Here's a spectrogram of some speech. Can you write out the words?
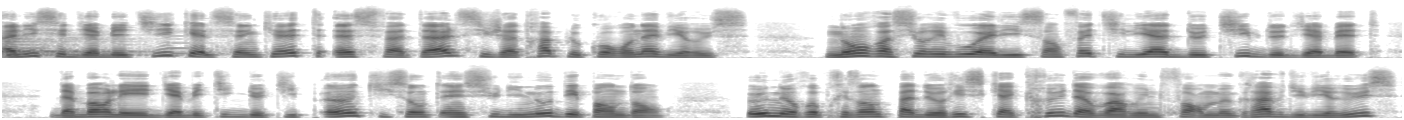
Alice est diabétique, elle s'inquiète, est-ce fatal si j'attrape le coronavirus? Non, rassurez-vous Alice, en fait il y a deux types de diabète. D'abord les diabétiques de type 1 qui sont insulinodépendants. Eux ne représentent pas de risque accru d'avoir une forme grave du virus,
